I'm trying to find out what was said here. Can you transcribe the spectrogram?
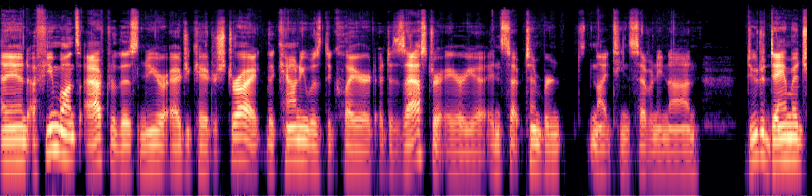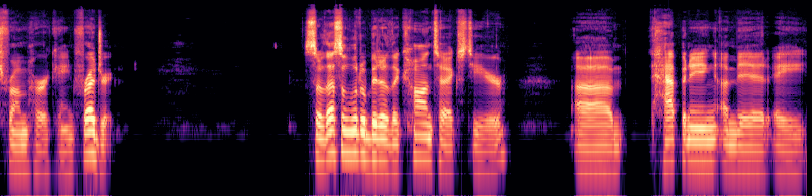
And a few months after this New Year educator strike, the county was declared a disaster area in September 1979 due to damage from Hurricane Frederick. So that's a little bit of the context here, um, happening amid a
